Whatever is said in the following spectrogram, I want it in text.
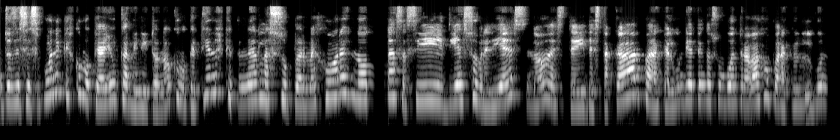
Entonces se supone que es como que hay un caminito, ¿no? Como que tienes que tener las super mejores notas, así 10 sobre 10, ¿no? Este, y destacar para que algún día tengas un buen trabajo, para que algún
